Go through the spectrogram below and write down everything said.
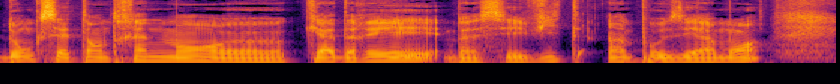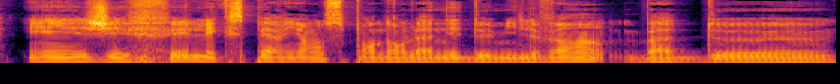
Donc cet entraînement cadré, bah, c'est vite imposé à moi et et j'ai fait l'expérience pendant l'année 2020 bah, de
